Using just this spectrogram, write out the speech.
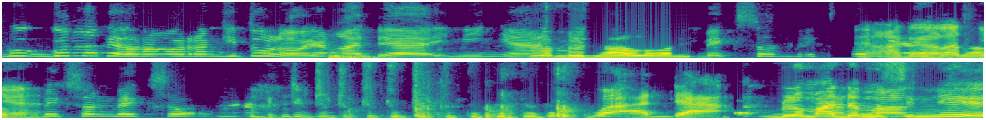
Gue mau kayak orang-orang gitu loh yang ada ininya. Lu ambil galon. Backsound, backsound. Yang ada alatnya. Backsound, backsound. Gue ada. Belum ada mesinnya ya,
